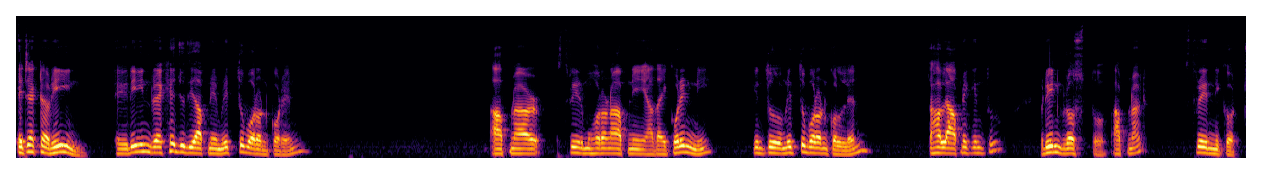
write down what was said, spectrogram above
এটা একটা ঋণ। এই ঋণ রেখে যদি আপনি মৃত্যুবরণ করেন, আপনার স্ত্রীর মোহরানা আপনি আদায় করেননি, কিন্তু মৃত্যুবরণ করলেন তাহলে আপনি কিন্তু ঋণগ্রস্ত আপনার স্ত্রীর নিকট।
